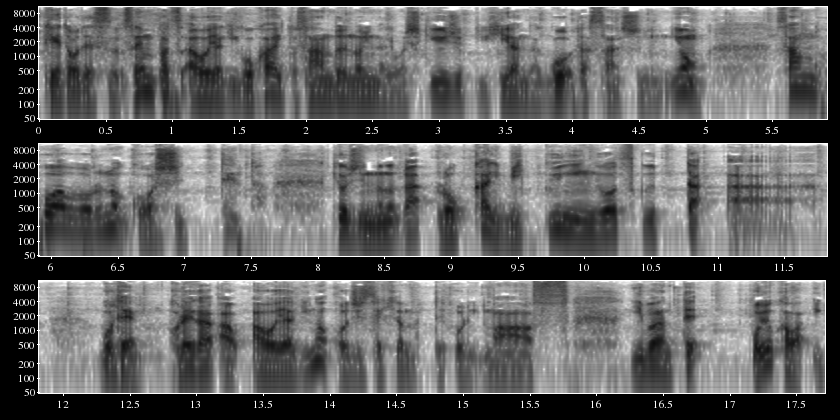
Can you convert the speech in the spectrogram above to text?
系統です。先発青柳5回と3分の2投げました。90球、被安打5、奪三振4、3フォアボールの5失点と。巨人が6回ビッグイニングを作った5点。これが青柳の実績となっております。2番手、及川1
